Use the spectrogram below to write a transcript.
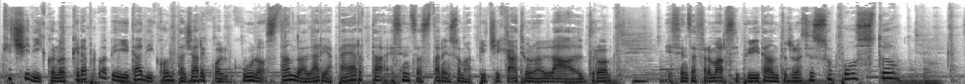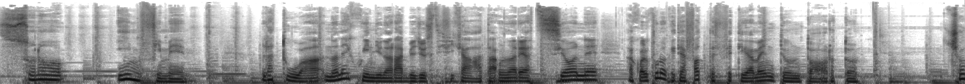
che ci dicono che la probabilità di contagiare qualcuno stando all'aria aperta e senza stare insomma appiccicati uno all'altro e senza fermarsi più di tanto nello stesso posto sono infime. La tua non è quindi una rabbia giustificata, una reazione a qualcuno che ti ha fatto effettivamente un torto. ciò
